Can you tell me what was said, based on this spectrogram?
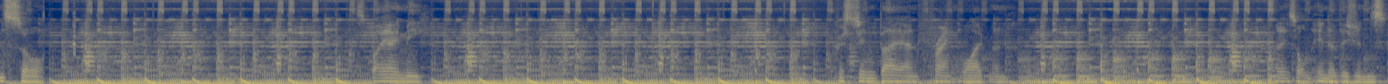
It's by Âme. Kristian Beyer and Frank Wiedemann. And it's on Innervisions.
